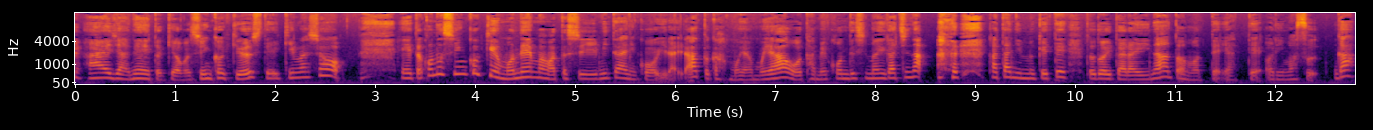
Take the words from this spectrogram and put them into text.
はい、じゃあね、えっと、今日も深呼吸していきましょう。えっ、と、この深呼吸もね、まあ私みたいにこう、イライラとか、モヤモヤを溜め込んでしまいがちな 方に向けて届いたらいいなと思ってやっておりますが、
